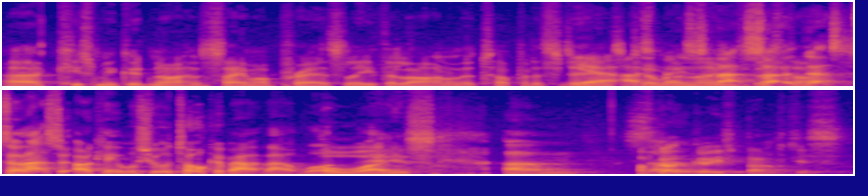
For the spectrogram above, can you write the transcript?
Uh, Kiss me goodnight and say my prayers. Leave the light on the top of the stairs. yeah, tell that's me amazing. So that's, so, that's, so that's okay. Well, shall we talk about that one? Always. Um, I've so- got goosebumps just just thinking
